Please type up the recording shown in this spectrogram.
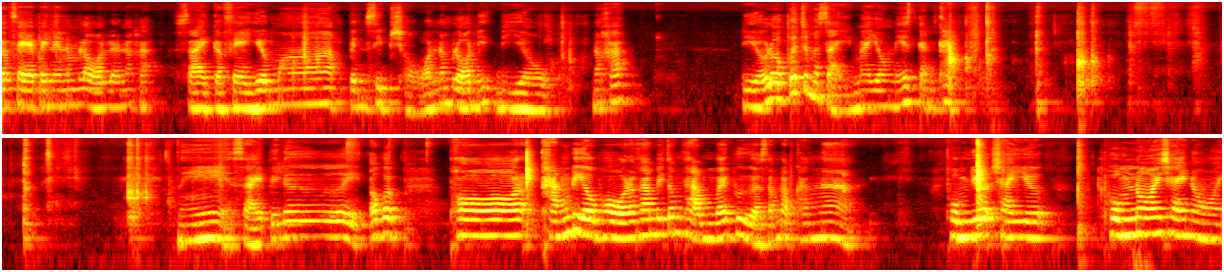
กาแฟไปในน้ำร้อนแล้วนะคะ ใส่กาแฟเยอะมากเป็นสิบช้อนน้ำร้อนนิดเดียวนะคะ เดี๋ยวเราก็จะมาใส่มายองเนสกันค่ะ นี่ใส่ไปเลย เอาแบบพอครั้งเดียวพอนะคะ ไม่ต้องทำไว้เผื่อสำหรับครั้งหน้า ผมเยอะใช้เยอะ ผมน้อยใช้น้อย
